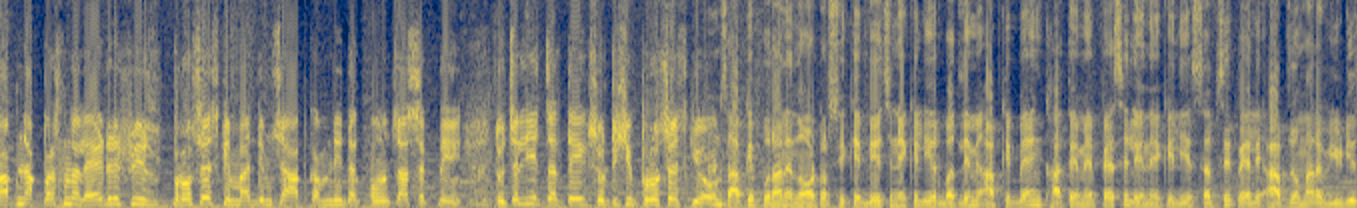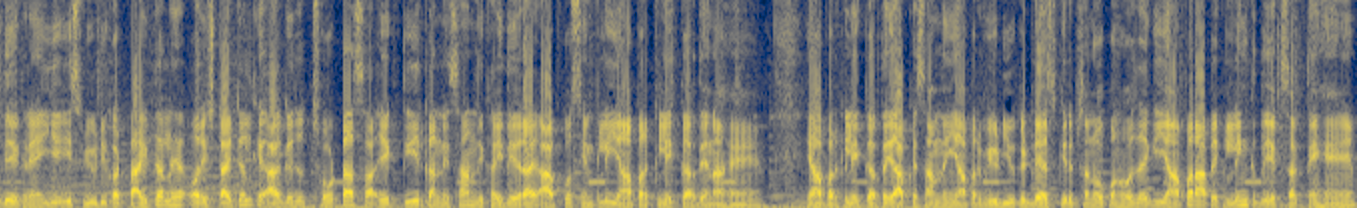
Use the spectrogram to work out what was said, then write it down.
अपना पर्सनल एड्रेस प्रोसेस के माध्यम से आप कंपनी तक पहुँचा सकते हैं। तो चलिए चलते एक छोटी सी प्रोसेस की ओर। आपके पुराने नोट और सिक्के बेचने के लिए और बदले में आपके बैंक खाते में पैसे लेने के लिए सबसे पहले आप जो हमारा वीडियो देख रहे हैं, ये इस वीडियो का टाइटल है और इस टाइटल के आगे जो छोटा सा एक तीर का निशान दिखाई दे रहा है, आपको सिंपली यहाँ पर क्लिक कर देना है। यहाँ पर क्लिक करते ही आपके सामने यहाँ पर वीडियो की डिस्क्रिप्शन ओपन हो जाएगी। यहाँ पर आप एक लिंक देख सकते हैं।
